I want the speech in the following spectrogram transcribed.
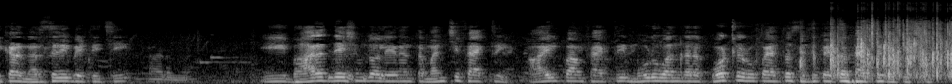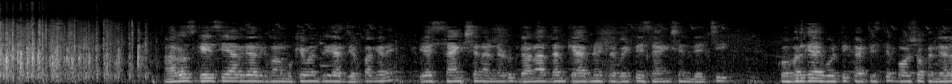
ఇక్కడ నర్సరీ పెట్టించి ఈ భారతదేశంలో లేనంత మంచి ఫ్యాక్టరీ ఆయిల్ పామ్ ఫ్యాక్టరీ మూడు వందల కోట్ల రూపాయలతో సిద్దిపేటలో ఫ్యాక్టరీ పెట్టించారు. ఆ రోజు కేసీఆర్ గారికి మా ముఖ్యమంత్రి గారు చెప్పగానే ఎస్ శాంక్షన్ అన్నాడు. ధనార్దన్ కేబినెట్లో పెట్టి శాంక్షన్ తెచ్చి కొబ్బరికాయ కొట్టి కట్టిస్తే బహుశా ఒక నెల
